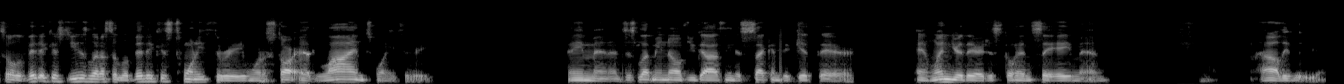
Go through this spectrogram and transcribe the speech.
So Leviticus, Jesus led us to Leviticus 23. We're going to start at line 23. Amen. And just let me know if you guys need a second to get there. And when you're there, just go ahead and say amen. Hallelujah.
